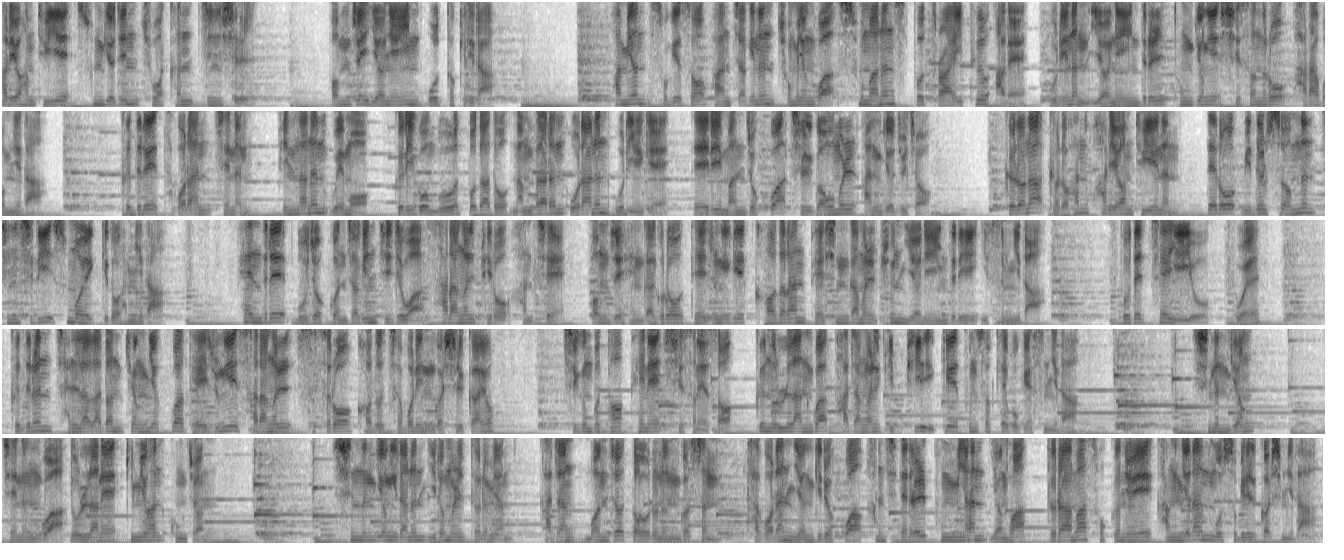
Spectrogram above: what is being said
화려함 뒤에 숨겨진 추악한 진실. 범죄 연예인 오토킬이라. 화면 속에서 반짝이는 조명과 수많은 스포트라이트 아래 우리는 연예인들을 동경의 시선으로 바라봅니다. 그들의 탁월한 재능, 빛나는 외모, 그리고 무엇보다도 남다른 오라는 우리에게 대리 만족과 즐거움을 안겨주죠. 그러나 그러한 화려함 뒤에는 때로 믿을 수 없는 진실이 숨어 있기도 합니다. 팬들의 무조건적인 지지와 사랑을 비롯한 채 범죄 행각으로 대중에게 커다란 배신감을 준 연예인들이 있습니다. 도대체 이유, 왜? 그들은 잘나가던 경력과 대중의 사랑을 스스로 걷어차버린 것일까요? 지금부터 팬의 시선에서 그 논란과 파장을 깊이 있게 분석해 보겠습니다. 신은경 재능과 논란의 기묘한 공존 신은경이라는 이름을 들으면 가장 먼저 떠오르는 것은 탁월한 연기력과 한 시대를 풍미한 영화, 드라마 속 그녀의 강렬한 모습일 것입니다.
